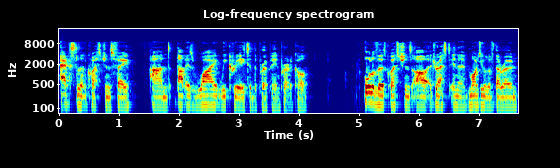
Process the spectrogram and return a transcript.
Excellent questions, Faye, and that is why we created the propane protocol. All of those questions are addressed in a module of their own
